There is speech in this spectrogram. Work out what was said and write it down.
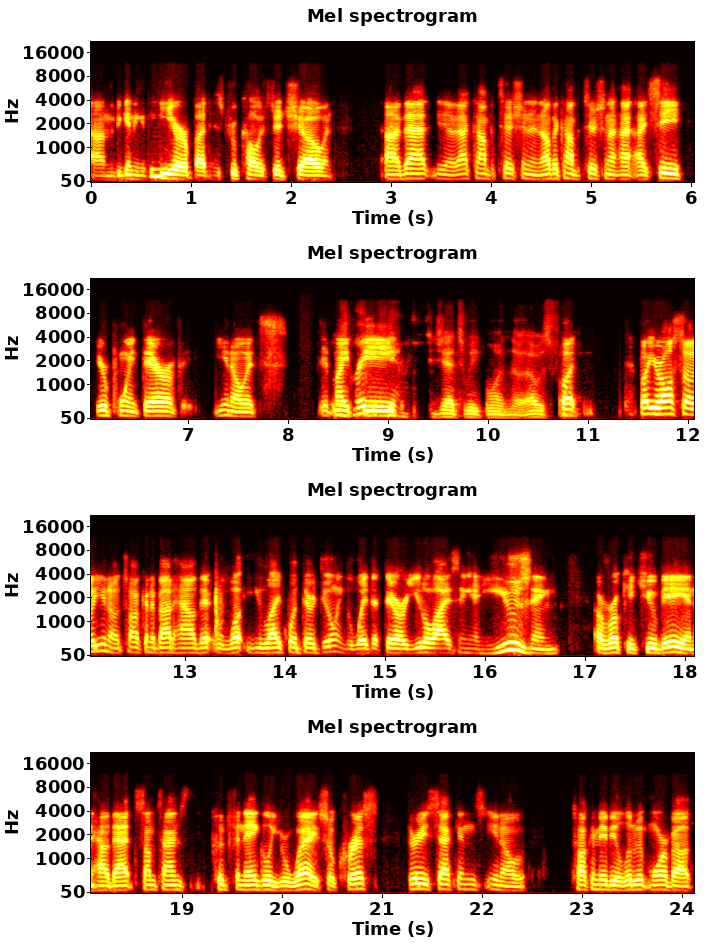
on the beginning of the year, but his true colors did show, and uh, that you know that competition and other competition, I, I see your point there. Of you know, it's it, it might be Jets week one though. That was fun. But but you're also you know talking about how they what you like what they're doing, the way that they are utilizing and using a rookie QB, and how that sometimes could finagle your way. So Chris, thirty seconds, you know talking maybe a little bit more about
